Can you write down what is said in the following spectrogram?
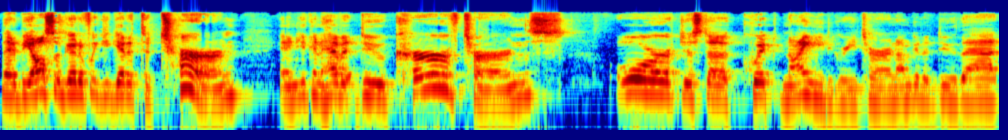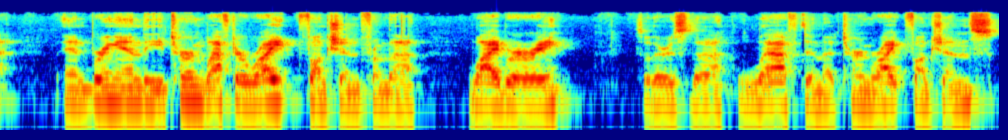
Then it'd be also good if we could get it to turn and you can have it do curve turns or just a quick 90 degree turn. I'm going to do that and bring in the turn left or right function from the library. So there's the left and the turn right functions.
